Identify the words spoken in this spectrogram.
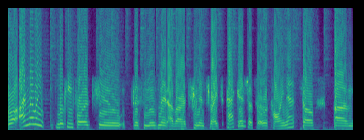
Well, I'm really looking forward to this movement of our tenants' rights package. That's what we're calling it. So, um,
